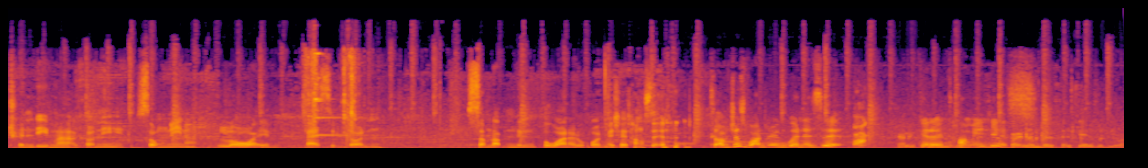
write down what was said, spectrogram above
เทรนดี้มากตอนนี้ ทรงนี้นะร้อยแปดสิบดอลสำหรับหนึ่งตัวนะทุกคนไม่ใช่ทั้งเซ็ต so I'm just wondering when is it gonna come in yes number associated with your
